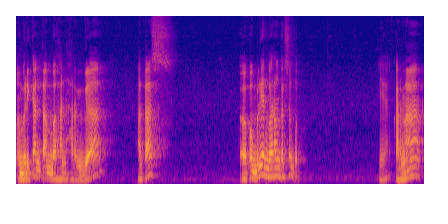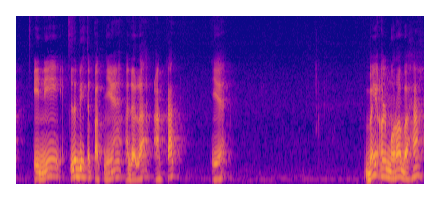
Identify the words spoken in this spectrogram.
memberikan tambahan harga atas e, pembelian barang tersebut. Ya, karena ini lebih tepatnya adalah akad ya Bai'ul murabahah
